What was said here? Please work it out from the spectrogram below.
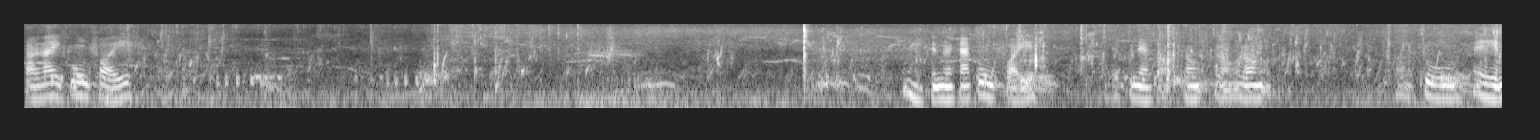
ปลาไหลกุ้งฝอย เห็นไหมคะ กุ้งฝอย เดี๋ยวคุณเนี่ยลองลองลองลองซูมให้เห็น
